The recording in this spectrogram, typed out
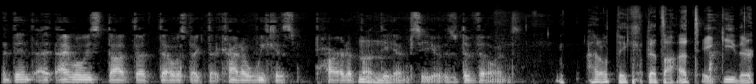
I didn't. I, I've always thought that that was like the kind of weakest part about the MCU is the villains. I don't think that's a hot take either.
